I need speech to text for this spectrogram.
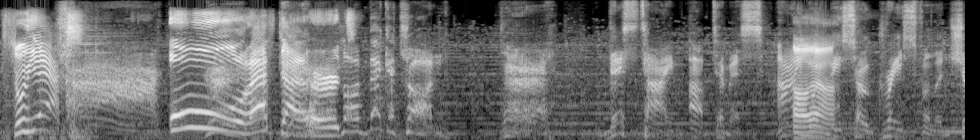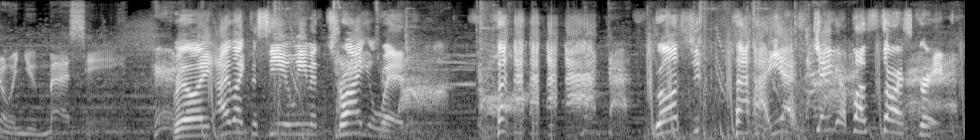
Through the axe! Ah! Oh, that's gotta hurt! Lord Megatron! Ah, This time, Optimus, I Oh, won't yeah. be so graceful in showing you mercy. Really? I'd like to see you even try to win. Well, yes, gang up on Starscream.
